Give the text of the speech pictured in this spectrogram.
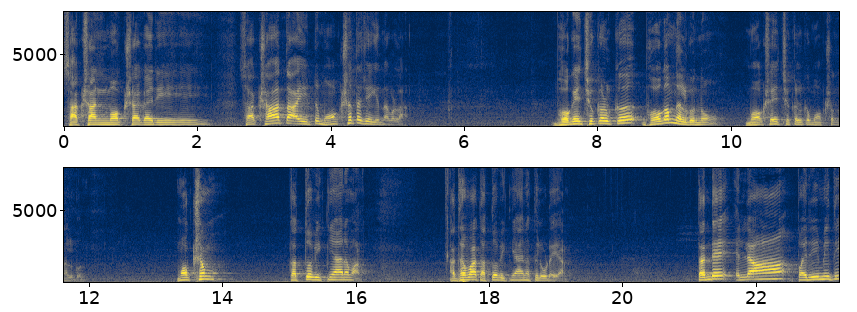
സാക്ഷാൻ മോക്ഷകരി. സാക്ഷാത്തായിട്ട് മോക്ഷത്തെ ചെയ്യുന്നവളാണ്. ഭോഗേച്ഛുക്കൾക്ക് ഭോഗം നൽകുന്നു മോക്ഷേച്ഛുക്കൾക്ക് മോക്ഷം നൽകുന്നു. മോക്ഷം തത്വവിജ്ഞാനമാണ്. അഥവാ തത്വവിജ്ഞാനത്തിലൂടെയാണ്. തന്റെ എല്ലാ പരിമിതി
